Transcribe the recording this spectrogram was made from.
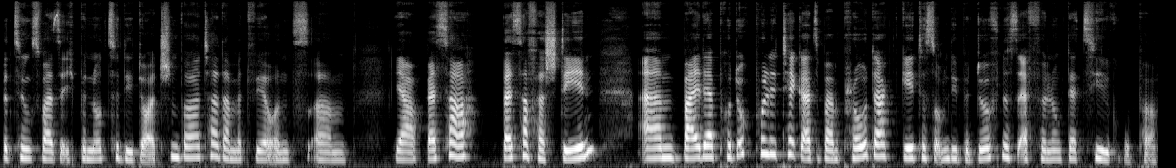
beziehungsweise ich benutze die deutschen Wörter, damit wir uns ähm, ja besser besser verstehen. Ähm, bei der Produktpolitik, also beim Product, geht es um die Bedürfniserfüllung der Zielgruppe.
